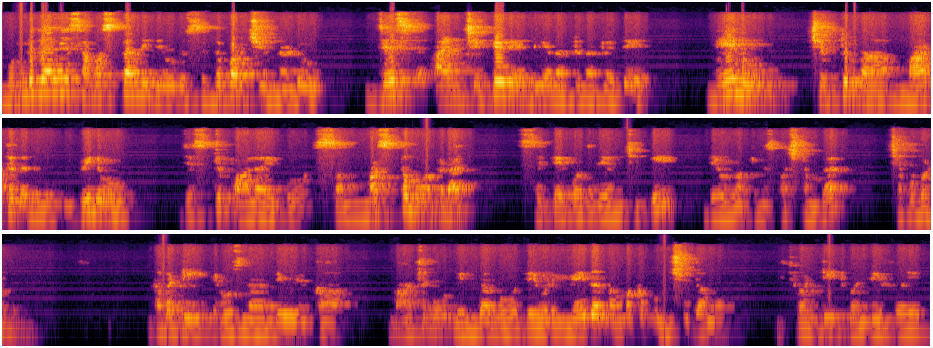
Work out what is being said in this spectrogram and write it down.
ముందుగానే సమస్తాన్ని దేవుడు సిద్ధపరిచి ఉన్నాడు. జస్ట్ ఆయన చెప్పేది ఏంటి అని అంటున్నట్లయితే నేను చెప్తున్న మాటలను విను. జస్ట్ ఫాలో అయిపో. సమస్తము అక్కడ సెట్ అయిపోతుంది అని చెప్పి దేవుడు వాక్యం స్పష్టంగా చెప్పబడుతుంది. కాబట్టి రోజున దేవుడి యొక్క మాటను విందాము. దేవుడి మీద నమ్మకం ఉంచుదాము. ట్వంటీ ట్వంటీ ఫైవ్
